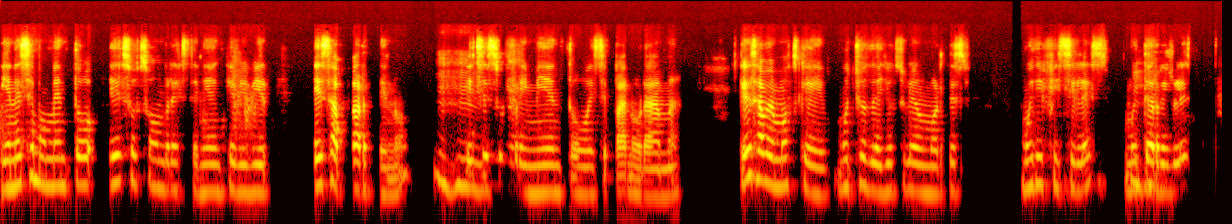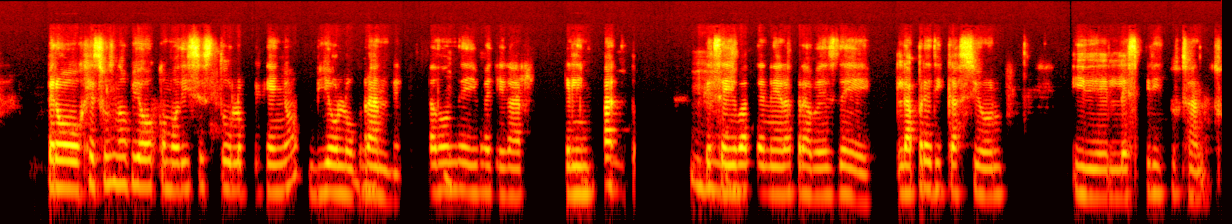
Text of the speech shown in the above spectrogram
Y en ese momento esos hombres tenían que vivir esa parte, ¿no? Ese sufrimiento, ese panorama, que sabemos que muchos de ellos tuvieron muertes muy difíciles, muy terribles, pero Jesús no vio, como dices tú, lo pequeño, vio lo grande, a dónde iba a llegar el impacto que se iba a tener a través de la predicación y del Espíritu Santo.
